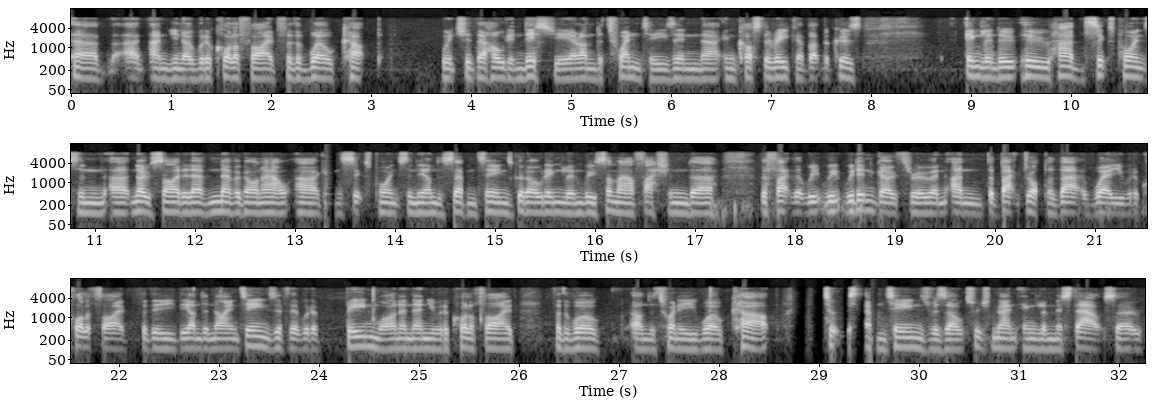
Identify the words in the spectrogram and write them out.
uh, and, and, you know would have qualified for the World Cup, which they're holding this year under 20s in uh, in Costa Rica, but because England, who, who had six points and uh, no side had ever never gone out uh, getting six points in the under 17s. Good old England. We somehow fashioned uh, the fact that we, we, we, didn't go through and, and the backdrop of that, where you would have qualified for the, the under 19s if there would have been one, and then you would have qualified for the World Under 20 World Cup. Took the 17s results, which meant England missed out. So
